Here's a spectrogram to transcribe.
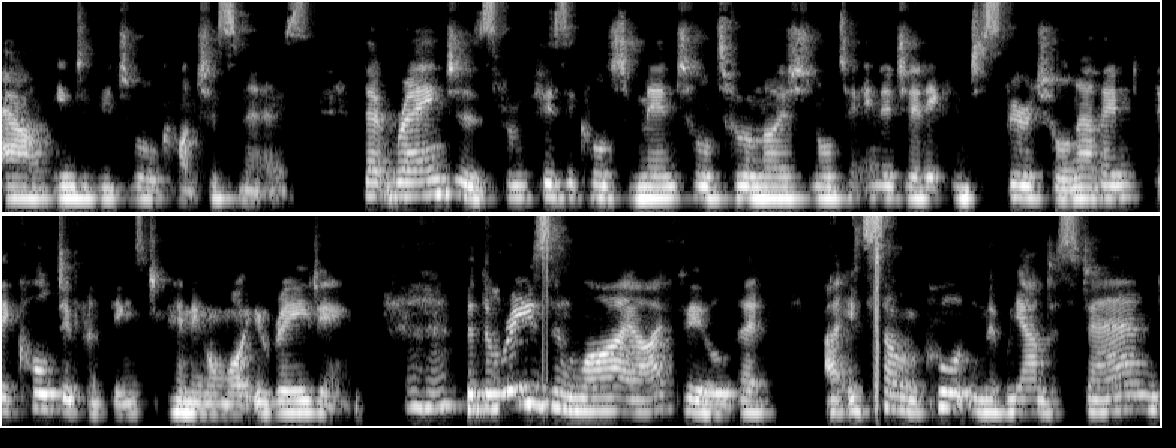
our individual consciousness that ranges from physical to mental to emotional to energetic and to spiritual. Now, then they're called different things depending on what you're reading. Mm-hmm. But the reason why I feel that uh, it's so important that we understand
